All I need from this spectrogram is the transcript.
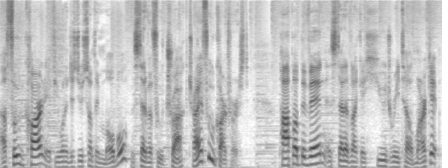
A food cart, if you want to just do something mobile instead of a food truck, try a food cart first. Pop up event instead of like a huge retail market,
